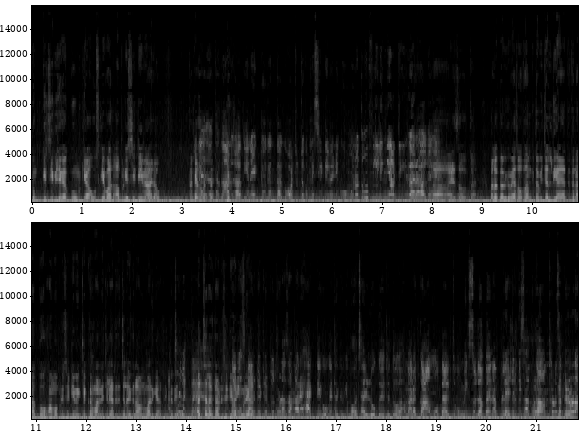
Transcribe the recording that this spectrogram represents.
तुम किसी भी जगह घूम के आओ उसके बाद अपनी सिटी में आ जाओ। तो कैसा लगता है? थकान हो जाती है ना एक दो दिन तक और जब तक अपनी सिटी में नहीं घूमो तो वो फीलिंग नहीं आती कि घर आ गए। हाँ ऐसा होता है। मतलब कभी कभी ऐसा होता है हम कभी जल्दी आ जाते थे ना तो हम अपनी सिटी में एक चक्कर मारने चले जाते थे चलो एक राउंड मार के आते हैं। क्योंकि अच्छा लगता है अच्छा लगता है अपनी सिटी में घूमने का। ट्रिप तो थोड़ा सा हमारा हैक्टिक हो गया था क्योंकि बहुत सारे लोग गए थे तो हमारा काम होता है तो वो मिक्स हो जाता है ना प्लेजर के साथ हाँ। काम थोड़ा सा गड़बड़ा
